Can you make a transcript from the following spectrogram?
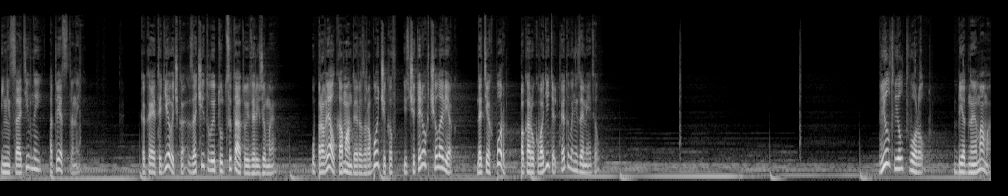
Инициативный, ответственный. Какая-то девочка зачитывает тут цитату из резюме. Управлял командой разработчиков из четырех человек до тех пор, пока руководитель этого не заметил. Wild Wild World. Бедная мама.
